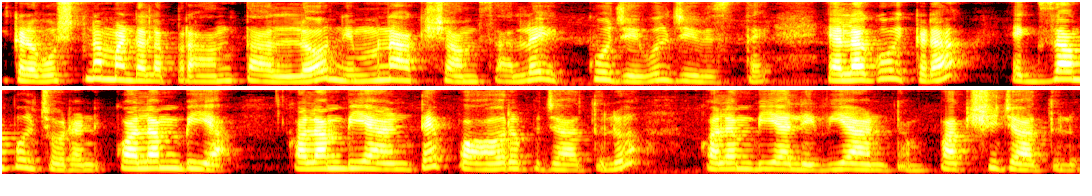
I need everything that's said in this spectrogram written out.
ఇక్కడ ఉష్ణమండల ప్రాంతాల్లో నిమ్నాక్షాంశాల్లో ఎక్కువ జీవులు జీవిస్తాయి. ఎలాగో ఇక్కడ ఎగ్జాంపుల్ చూడండి. కొలంబియా. కొలంబియా అంటే పౌరపు జాతులు. కొలంబియా లివియా అంటాం. పక్షి జాతులు.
